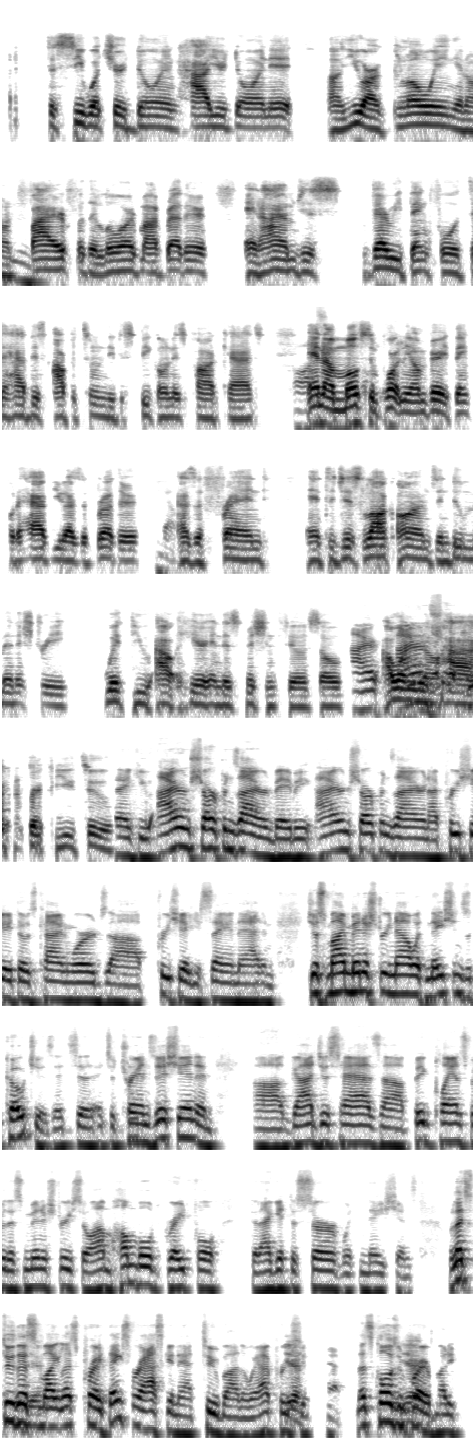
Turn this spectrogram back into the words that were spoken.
to see what you're doing, how you're doing it. Uh, you are glowing and on Mm. fire for the Lord, my brother. And I am just very thankful to have this opportunity to speak on this podcast. And I'm most importantly, I'm very thankful to have you as a brother, Yeah. as a friend, and to just lock arms and do ministry with you out here in this mission field. So Iron, I want to know sharp- how I can pray for you too. Thank you. Iron sharpens iron, baby. Iron sharpens iron. I appreciate those kind words. Uh, appreciate you saying that. And just my ministry now with Nations of Coaches. It's a it's a transition, and uh, God just has uh, big plans for this ministry. So I'm humbled, grateful that I get to serve with nations. Well, let's do this, Yeah. Mike. Let's pray. Thanks for asking that too, by the way. I appreciate that. Let's close in Yeah. prayer, buddy.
